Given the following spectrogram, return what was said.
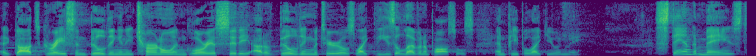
at God's grace in building an eternal and glorious city out of building materials like these 11 apostles and people like you and me. Stand amazed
